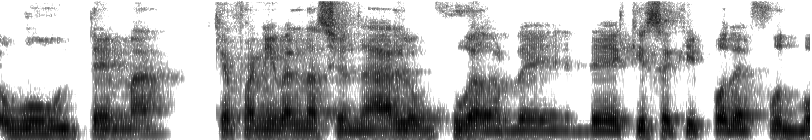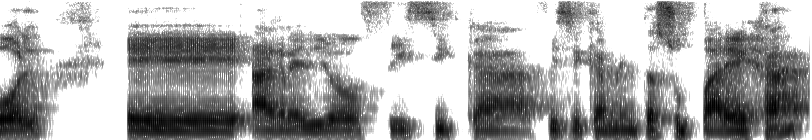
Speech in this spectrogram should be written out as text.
hubo un tema que fue a nivel nacional, un jugador de, X equipo de fútbol eh, agredió física, físicamente a su pareja,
